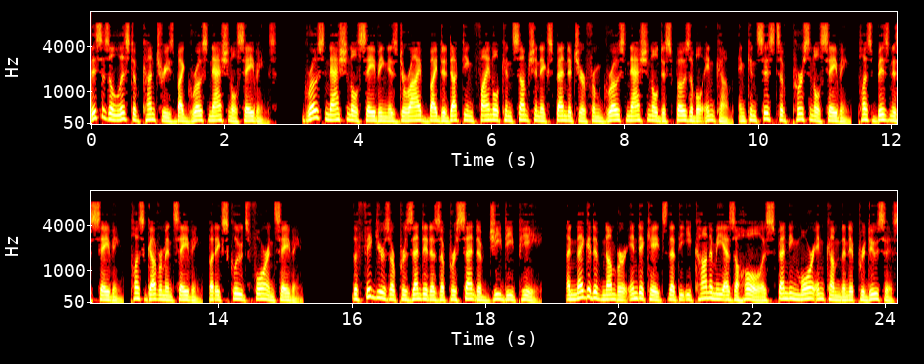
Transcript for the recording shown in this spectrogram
This is a list of countries by gross national savings. Gross national saving is derived by deducting final consumption expenditure from gross national disposable income, and consists of personal saving, plus business saving, plus government saving, but excludes foreign saving. The figures are presented as a percent of GDP. A negative number indicates that the economy as a whole is spending more income than it produces,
